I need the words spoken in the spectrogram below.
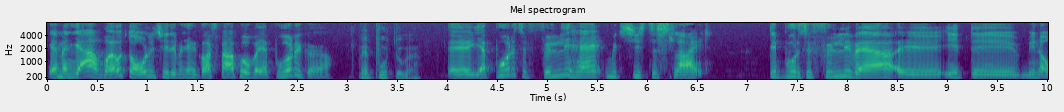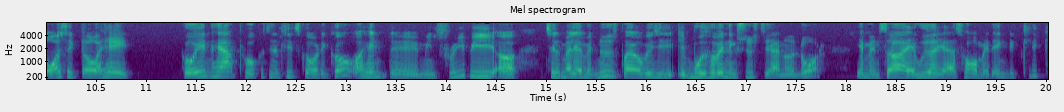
Jamen, jeg er røv dårlig til det, men jeg kan godt svare på, hvad jeg burde gøre. Hvad burde du gøre? Øh, jeg burde selvfølgelig have mit sidste slide, det burde selvfølgelig være øh, et, øh, en oversigt over, hey, gå ind her på christinaklitsgaard.dk og hent øh, min freebie og tilmelde jer mit nyhedsbrev, hvis I mod forventning synes, det er noget lort. Jamen, så er jeg ude af jeres hår med et enkelt klik.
